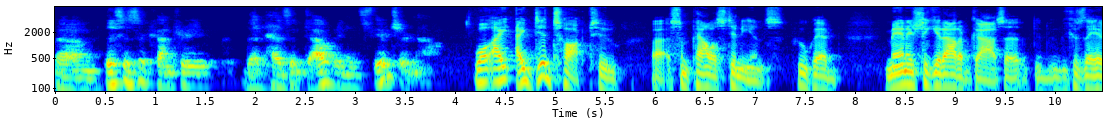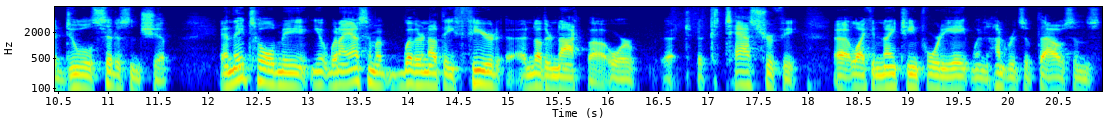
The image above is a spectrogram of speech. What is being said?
Um, this is a country that has a doubt in its future now. Well, I, I did talk to uh, some Palestinians who had managed to get out of Gaza because they had dual citizenship. And they told me, you know, when I asked them whether or not they feared another Nakba or a catastrophe, uh, like in 1948 when hundreds of thousands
